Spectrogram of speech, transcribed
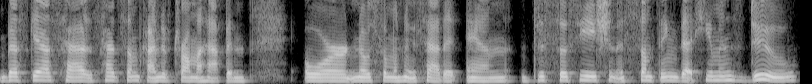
best guess, has had some kind of trauma happen or knows someone who's had it. And dissociation is something that humans do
